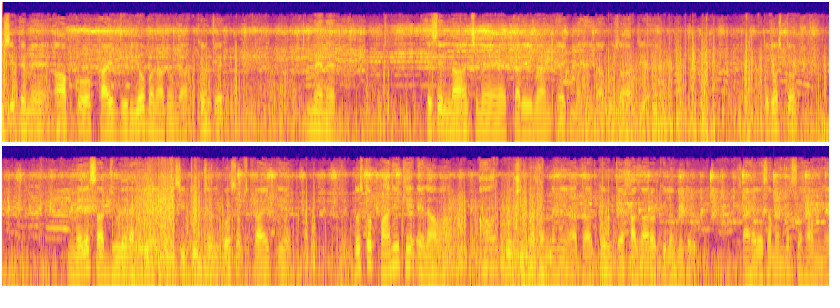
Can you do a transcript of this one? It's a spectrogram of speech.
इसी पे मैं आपको कई वीडियो बना दूँगा, क्योंकि मैंने इसी लॉन्च में करीबन एक महीना गुजार दिया है। तो दोस्तों, मेरे साथ जुड़े रहिए, इस यूट्यूब चैनल को सब्सक्राइब किए। दोस्तों, पानी के अलावा और कुछ नज़र नहीं आता, क्योंकि हज़ारों किलोमीटर साहिल समंदर से हमने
